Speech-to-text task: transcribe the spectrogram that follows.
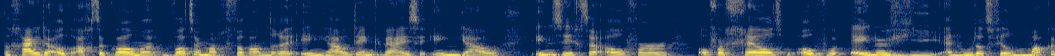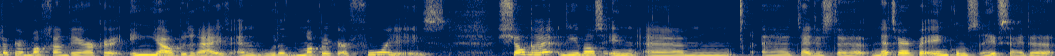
dan ga je er ook achter komen wat er mag veranderen in jouw denkwijze, in jouw inzichten over, over geld, over energie en hoe dat veel makkelijker mag gaan werken in jouw bedrijf en hoe dat makkelijker voor je is. Shanne, die was in, um, uh, tijdens de netwerkbijeenkomst, heeft zij de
